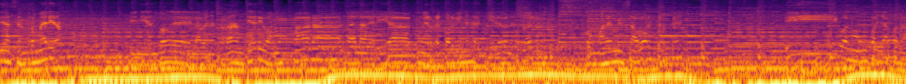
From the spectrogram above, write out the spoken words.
Mérida, centro Mérida, viniendo de la Venezuela de Antier y vamos para la heladería con el récord Guinness de aquí de Venezuela, con más de mil sabores, creo que. Y bueno, vamos para allá, para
